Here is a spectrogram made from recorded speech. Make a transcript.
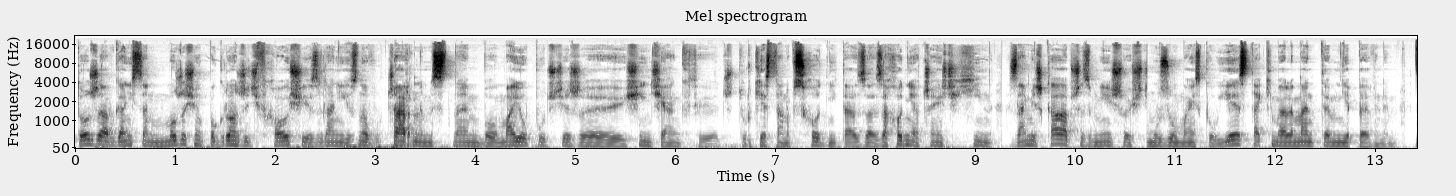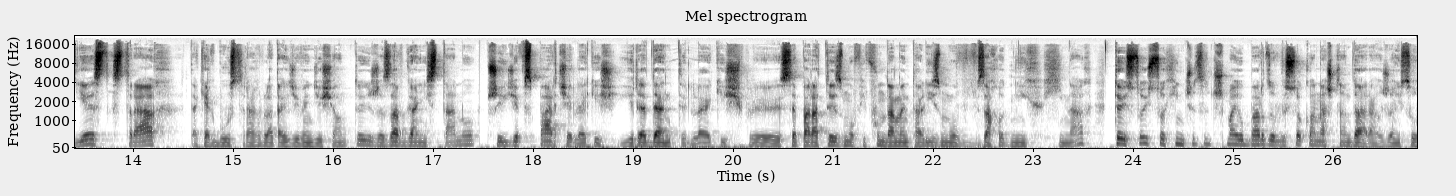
to, że Afganistan może się pogrążyć w chaosie, jest dla nich znowu czarnym snem, bo mają poczucie, że Xinjiang y, czy Turkestan Wschodni, ta za- zachodnia część Chin, zamieszkała przez mniejszość muzułmańską, jest takim elementem niepewnym. Jest strach, tak jak był strach w latach 90., że z Afganistanu przyjdzie wsparcie dla jakiejś irredenty, dla jakichś y, separatyzmów i fundamentalizmów w zachodnich Chinach. To jest coś, co Chińczycy trzymają bardzo wysoko na sztandarach, że oni są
